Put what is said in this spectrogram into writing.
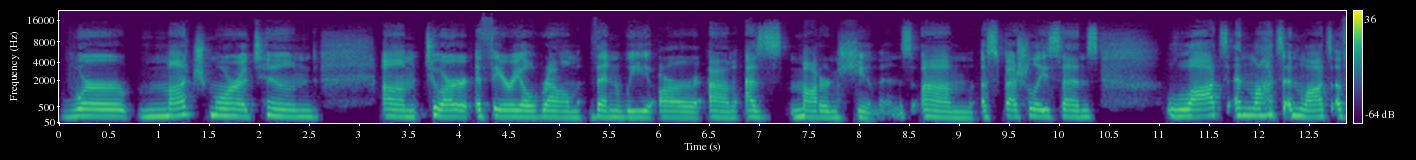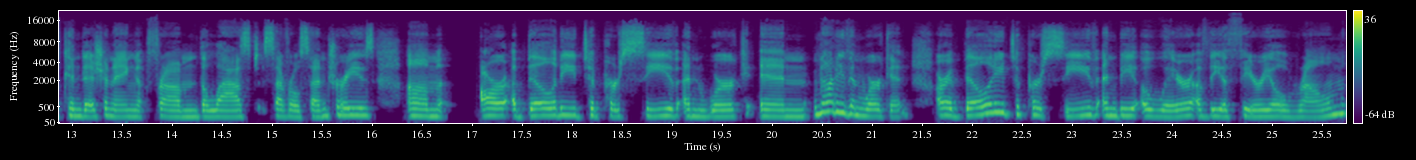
were much more attuned um, to our ethereal realm than we are um, as modern humans, um, especially since lots and lots and lots of conditioning from the last several centuries. Um, our ability to perceive and work in, not even work in, our ability to perceive and be aware of the ethereal realm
